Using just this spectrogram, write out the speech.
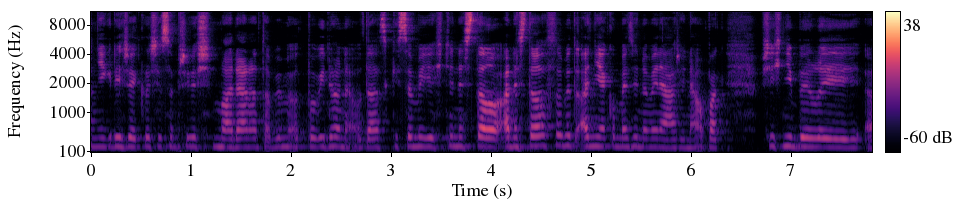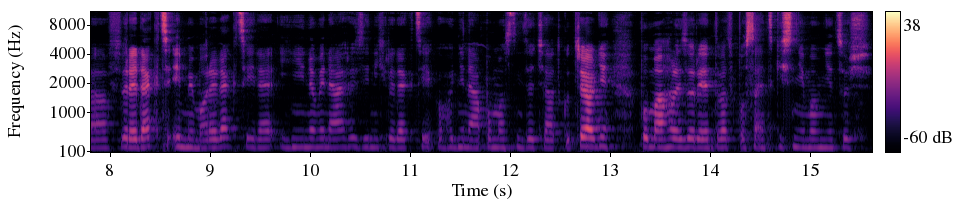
někdy řekl, že jsem příliš mladá na to, aby mi odpovídal na otázky, se mi ještě nestalo a nestalo se mi to ani jako mezi novináři, naopak všichni byli v redakci i mimo redakci, ne, jiní novináři z jiných redakcí jako hodně nápomocní začátku. Třeba mě pomáhali zorientovat v poslanecký sněmovně, což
